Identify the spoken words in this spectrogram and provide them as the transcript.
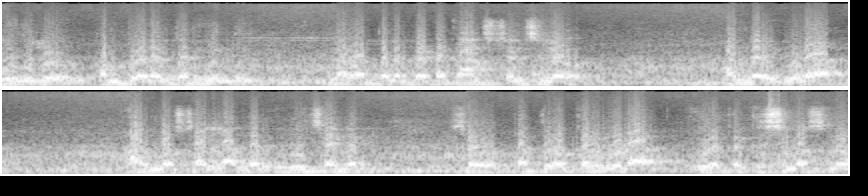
నిధులు పంపించడం జరిగింది. మన వర్ధనపేట కాన్స్టిట్యున్సీలో అందరికీ కూడా ఆల్మోస్ట్ ఆల్ అందరికీ రీచ్ అయినాయి సో ప్రతి ఒక్కరు కూడా ఈ యొక్క క్రిస్మస్ను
